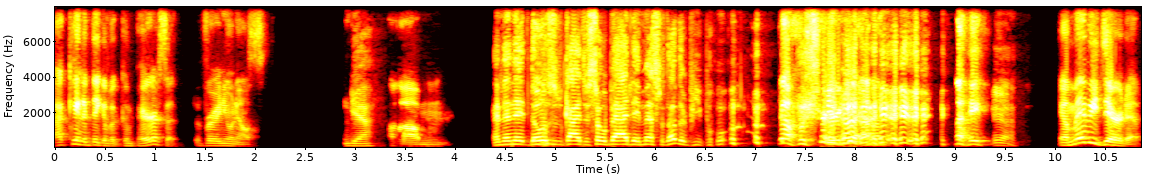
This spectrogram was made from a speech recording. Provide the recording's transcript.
I can't even think of a comparison for anyone else. Yeah. Um, And then they, those guys are so bad they mess with other people. yeah, for sure. Yeah. like, Yeah. yeah, maybe Daredevil,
